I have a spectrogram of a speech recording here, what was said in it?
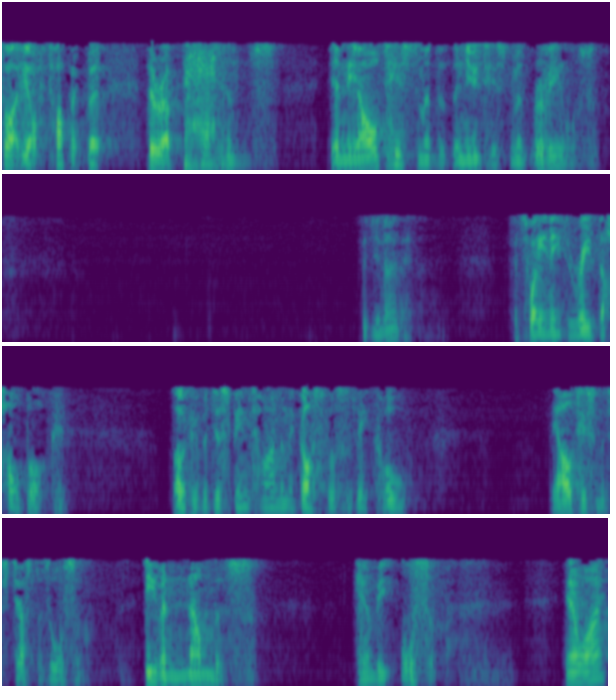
Slightly off topic, but there are patterns in the Old Testament that the New Testament reveals. Did you know that? That's why you need to read the whole book. A lot of people just spend time in the Gospels because they're cool. The Old Testament's just as awesome. Even numbers can be awesome. You know why?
